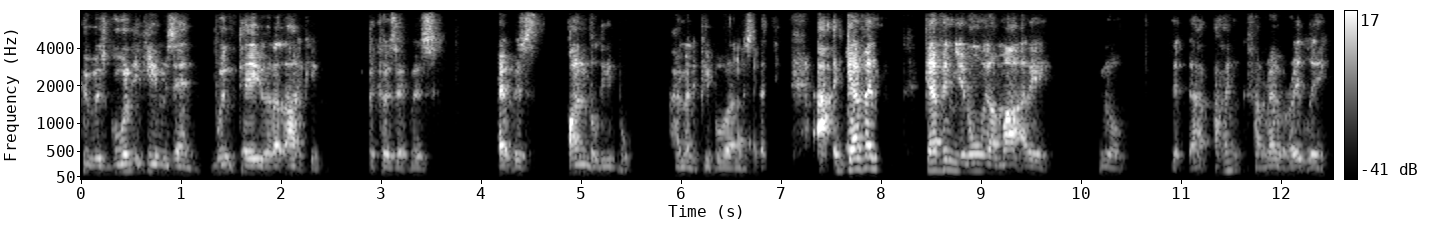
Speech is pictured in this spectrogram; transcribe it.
who was going to games then wouldn't tell you were at that game because it was it was unbelievable how many people were in the city. Uh, given given you're only a matter of you know I think if I remember rightly,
